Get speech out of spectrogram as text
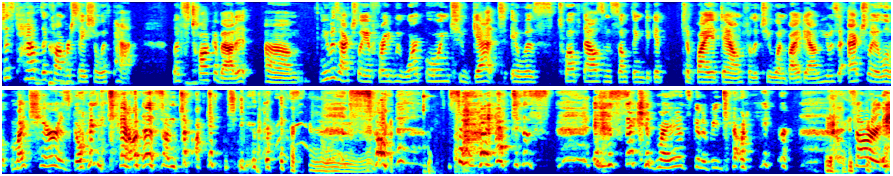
just have the conversation with Pat. Let's talk about it. Um, he was actually afraid we weren't going to get it was 12,000 something to get to buy it down for the 2 1 buy down. He was actually a little, my chair is going down as I'm talking to you guys so, so I have to, in a second, my head's going to be down here. Sorry.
